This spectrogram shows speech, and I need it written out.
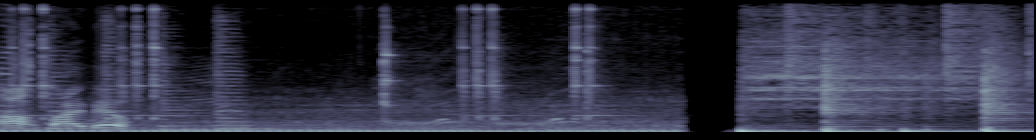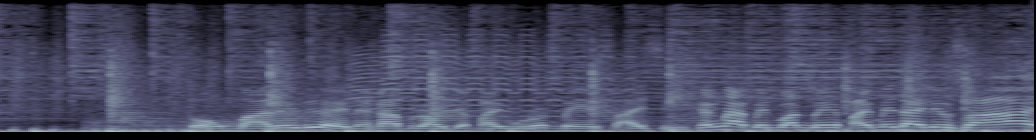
เอาไปเบล ตรงมาเรื่อยๆนะครับ เราจะไปอู่รถเมล์สายสีข้างหน้าเป็นวันเวย์ไปไม่ได้เลี้ยวซ้าย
